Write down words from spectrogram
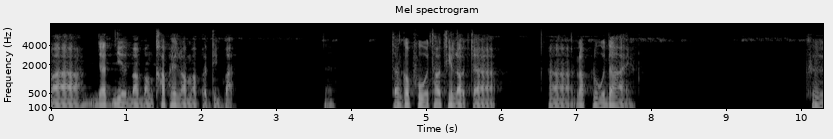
มายัดเยียดมาบังคับให้เรามาปฏิบัตินะท่านก็พูดเท่าที่เราจะรับรู้ได้ คือ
